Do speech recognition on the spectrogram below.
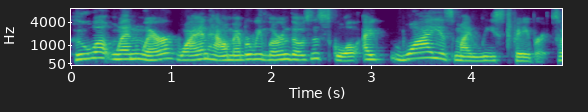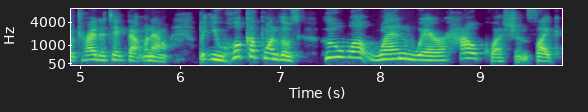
who, what, when, where, why, and how. Remember, we learned those in school. I why is my least favorite. So try to take that one out. But you hook up one of those who, what, when, where, how questions, like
